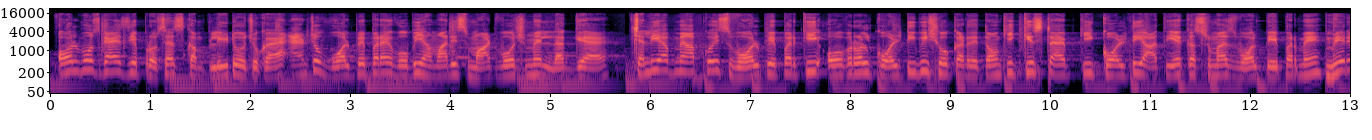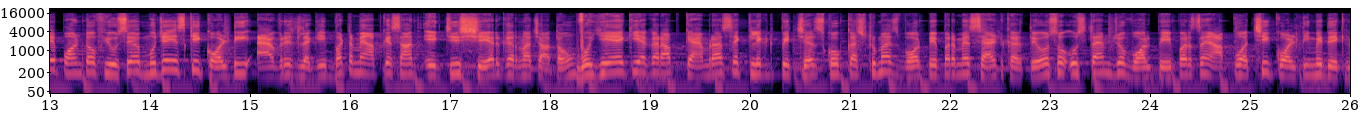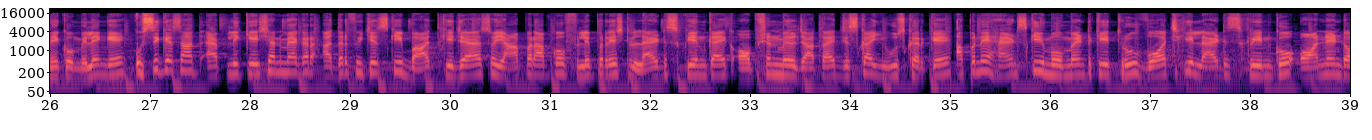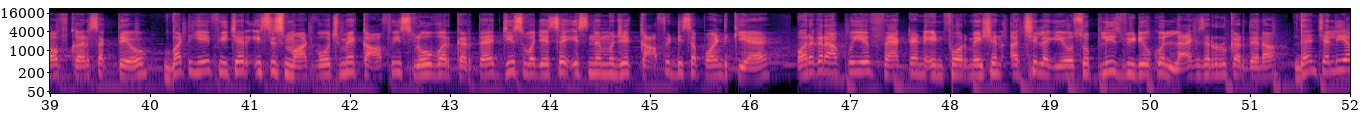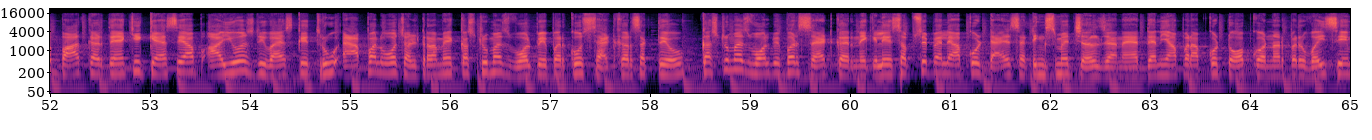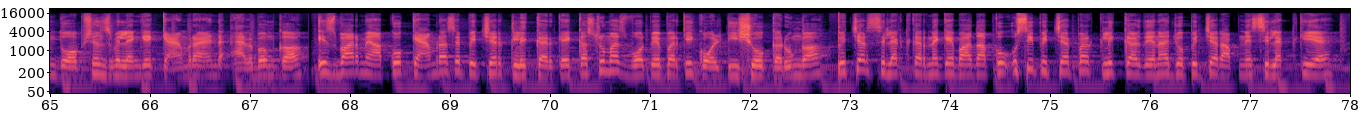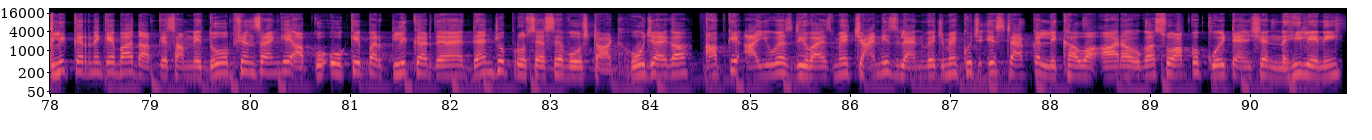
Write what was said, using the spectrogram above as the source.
ऑलमोस्ट गाइज़ ये प्रोसेस कंप्लीट हो चुका है एंड जो वॉलपेपर है, वो भी हमारी स्मार्ट वॉच में लग गया है। चलिए अब मैं आपको इस वॉलपेपर की ओवरऑल क्वालिटी भी शो कर देता हूँ कि किस टाइप की क्वालिटी आती है कस्टमाइज वॉलपेपर में। मेरे पॉइंट ऑफ़ व्यू से मुझे इसकी क्वालिटी एवरेज लगी बट मैं आपके साथ एक चीज़ शेयर करना चाहता हूँ। वो ये है कि अगर आप कैमरा से क्लिक्ड पिक्चर्स को कस्टमाइज वॉलपेपर में सेट करते हो तो उस टाइम जो वॉलपेपर है आपको अच्छी क्वालिटी में देखने को मिलेंगे। उसी के साथ एप्लीकेशन में अगर अदर फीचर्स की बात की जाए तो यहाँ पर आपको फ्लिप रिस्ट लाइट स्क्रीन का एक ऑप्शन मिल जाता है, जिसका यूज़ करके अपने हैंड्स की मूवमेंट के थ्रू वॉच की लाइट स्क्रीन को ऑन एंड ऑफ़ कर सकते हो। बट ये फीचर इस स्मार्ट वॉच में काफ़ी स्लो वर्क करता है, जिस वजह से इसने मुझे काफ़ी डिसअपॉइंट किया है। और अगर आपको ये फैक्ट एंड इन्फॉर्मेशन अच्छी लगी हो सो प्लीज़ वीडियो को लाइक ज़रूर कर देना। देन चलिए अब बात करते हैं कि कैसे आप आईओएस डिवाइस के थ्रू एप्पल वॉच अल्ट्रा में कस्टमाइज वॉलपेपर को सेट कर सकते हो। कस्टमाइज वॉलपेपर सेट करने के लिए सबसे पहले आपको डायल सेटिंग्स में चल जाना है। देन यहाँ पर आपको टॉप कॉर्नर पर वही सेम दो ऑप्शन मिलेंगे कैमरा एंड एल्बम का। इस बार मैं आपको कैमरा से पिक्चर क्लिक करके कस्टमाइज वॉलपेपर की क्वालिटी शो करूँगा। पिक्चर सिलेक्ट करने के बाद आपको उसी पिक्चर पर क्लिक कर देना है, जो पिक्चर आपने सिलेक्ट की है। क्लिक करने के बाद आपके सामने दो ऑप्शन आएँगे। आपको ओके पर क्लिक कर देना है। देन जो प्रोसेस है वो स्टार्ट हो जाएगा। आपके आईओएस डिवाइस में चाइनीज़ लैंग्वेज में कुछ इस टाइप का लिखा हुआ आ रहा होगा। सो आपको कोई टेंशन नहीं लेनी।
